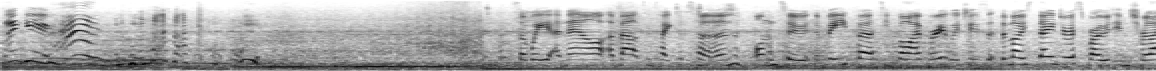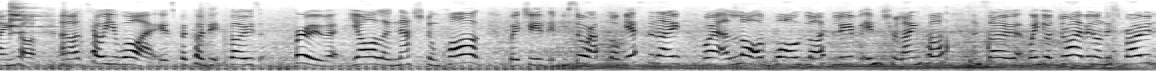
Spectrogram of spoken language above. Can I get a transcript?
Thank you. so we are now about to take a turn onto the B35 route, which is the most dangerous road in Sri Lanka. And I'll tell you why. It's because it goes through Yala National Park, which is, if you saw our vlog yesterday, where a lot of wildlife live in Sri Lanka. And so when you're driving on this road,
